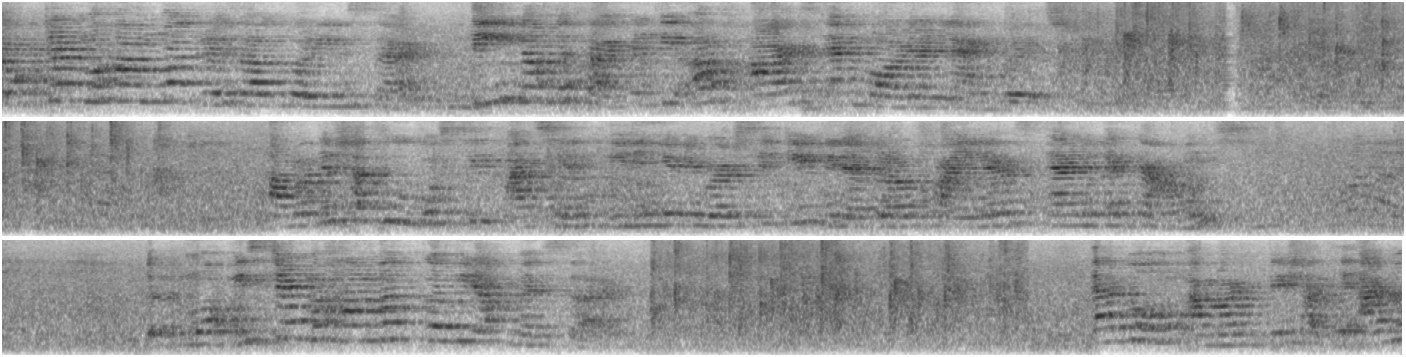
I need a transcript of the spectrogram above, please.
Dr. Muhammad Rizal Karim sir, Dean of the Faculty of Arts and Modern Language. আমাদের সাথে উপস্থিত আছেন leading university director of finance and accounts mister Mohammad Kabir Ahmed sir এবং আমাদের সাথে আরও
